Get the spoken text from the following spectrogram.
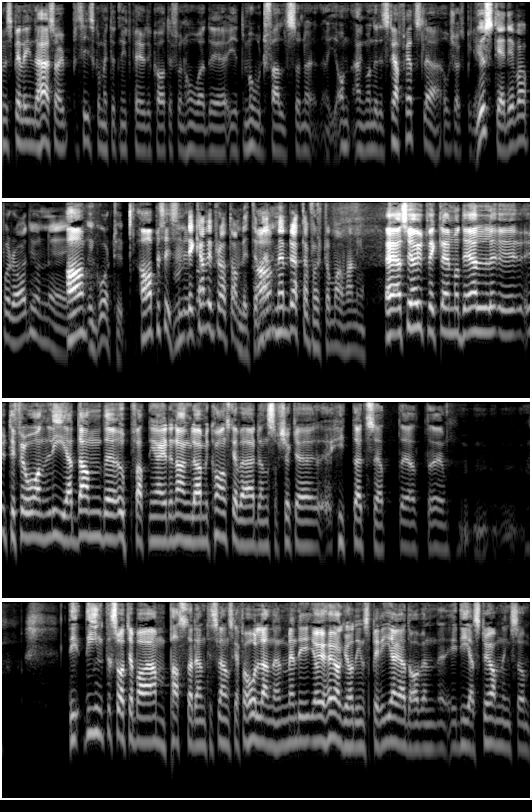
när vi spelar in det här så har det precis kommit ett nytt prejudikat från HD i ett mordfall så, angående det straffrättsliga orsaksbegreppet. Just det, det var på radion eh, ja. igår typ. Ja, precis. Mm, det kan vi prata om lite, ja. men, men, berätta först om avhandlingen. Eh, så jag utvecklar en modell eh, utifrån ledande uppfattningar i den angloamerikanska världen så försöker jag hitta ett sätt att eh, det, det, är inte så att jag bara anpassar den till svenska förhållanden, men det, jag är i hög grad inspirerad av en idéströmning som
